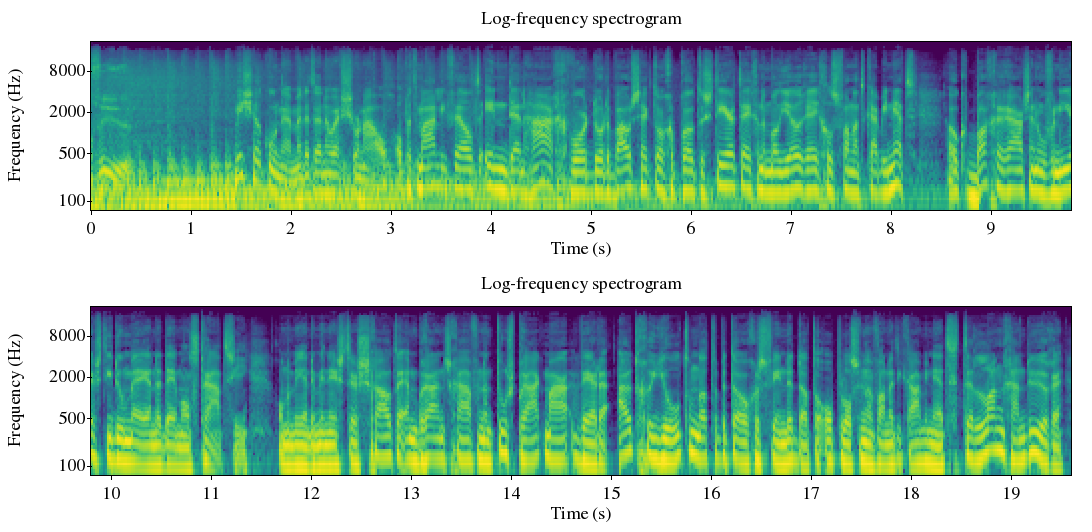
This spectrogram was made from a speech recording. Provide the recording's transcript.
12 uur. Michel Koenen met het NOS-journaal. Op het Malieveld in Den Haag wordt door de bouwsector geprotesteerd... tegen de milieuregels van het kabinet. Ook baggeraars en hoeveniers die doen mee aan de demonstratie. Onder meer de ministers Schouten en Bruins gaven een toespraak... maar werden uitgejoeld omdat de betogers vinden... dat de oplossingen van het kabinet te lang gaan duren.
